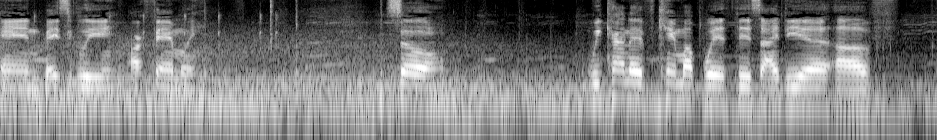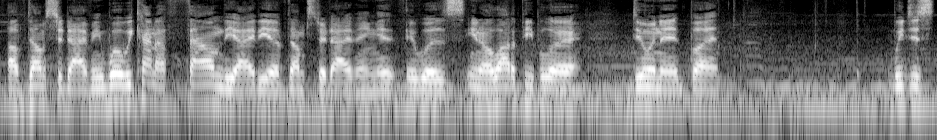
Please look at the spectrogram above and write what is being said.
and basically our family so we kind of came up with this idea of of dumpster diving well we kind of found the idea of dumpster diving it, it was you know a lot of people are doing it but we just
